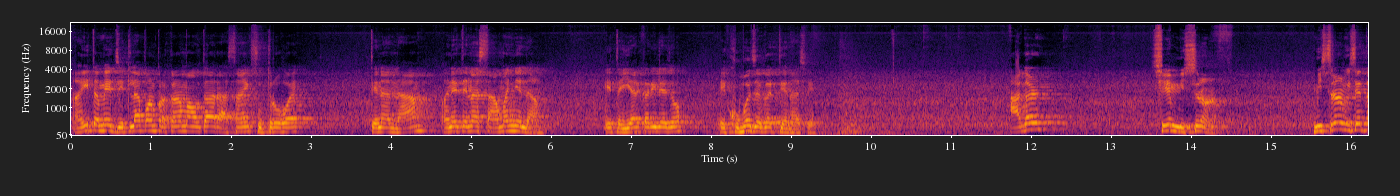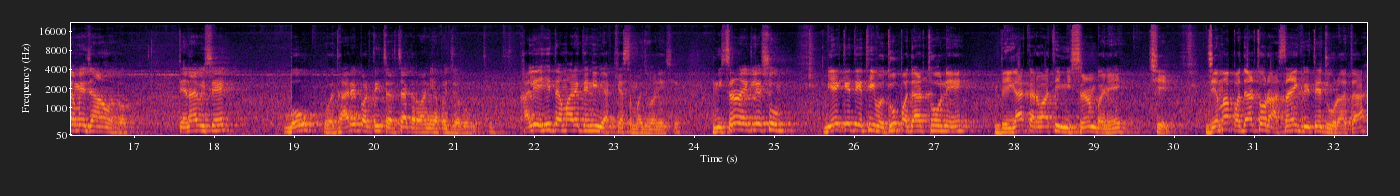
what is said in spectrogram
અહીં તમે જેટલા પણ પ્રકરણમાં આવતા રાસાયણિક સૂત્રો હોય, તેના નામ અને તેના સામાન્ય નામ એ તૈયાર કરી લેજો. એ ખૂબ જ અગત્યના છે. આગળ છે મિશ્રણ. મિશ્રણ વિશે તમે જાણો છો. તેના વિશે બહુ વધારે પડતી ચર્ચા કરવાની આપણે જરૂર નથી. ખાલી અહીં તમારે તેની વ્યાખ્યા સમજવાની છે. મિશ્રણ એટલે શું? બે કે તેથી વધુ પદાર્થોને ભેગા કરવાથી મિશ્રણ બને છે. જેમાં પદાર્થો રાસાયણિક રીતે જોડાતા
